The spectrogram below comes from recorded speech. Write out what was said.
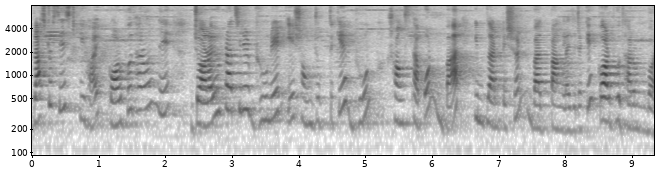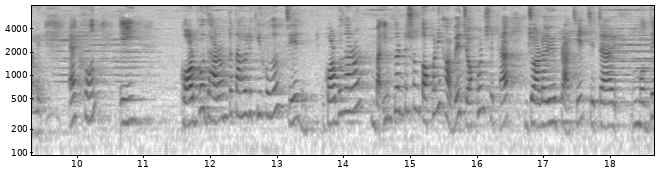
ব্লাস্টোসিস্ট কি হয়? গর্ভধারণে জরায়ু প্রাচীরের ভ্রূণের এ সংযুক্তিকে ভ্রূণ সংস্থাপন বা ইমপ্লান্টেশন বা বাংলায় যেটাকে গর্ভধারণ বলে। এখন এই গর্ভধারণটা তাহলে কি হলো? যে গর্ভধারণ বা ইমপ্লান্টেশন তখনই হবে যখন সেটা জরায়ু প্রাচীর যেটার মধ্যে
